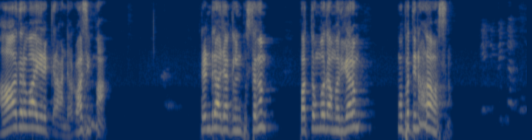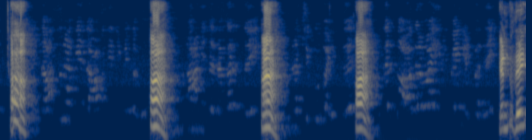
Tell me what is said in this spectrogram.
ஆதரவாய் இருக்கிற ஆண்டவர். வாசிக்குமா? ரெண்டு ராஜாக்களின் புஸ்தகம் பத்தொன்பதாம் அதிகாரம் முப்பத்தி நாலாம் வசனம். ஆ. ஆ. ஆ. ஆ. என்பதை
